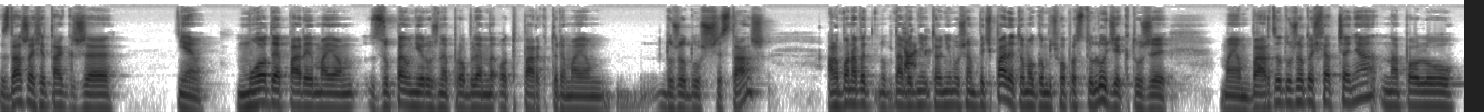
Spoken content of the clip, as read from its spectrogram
zdarza się tak, że nie wiem, młode pary mają zupełnie różne problemy od par, które mają dużo dłuższy staż? Albo nawet, no, nawet tak. nie, to nie muszą być pary, to mogą być po prostu ludzie, którzy mają bardzo dużo doświadczenia na polu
